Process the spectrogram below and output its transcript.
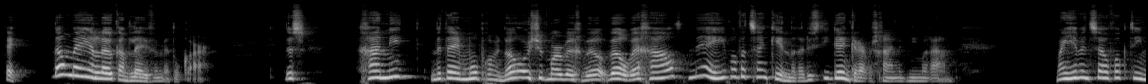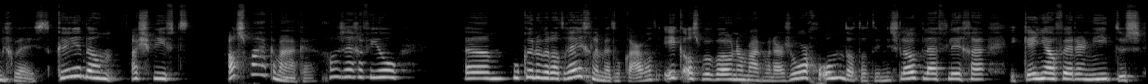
hey, dan ben je leuk aan het leven met elkaar. Dus ga niet meteen mopperen: Nou, als je het maar wel, wel weghaalt. Nee, want het zijn kinderen, dus die denken daar waarschijnlijk niet meer aan. Maar je bent zelf ook tien geweest. Kun je dan alsjeblieft afspraken maken? Gewoon zeggen van joh, ehm, hoe kunnen we dat regelen met elkaar? Want ik als bewoner maak me daar zorgen om dat dat in de sloot blijft liggen. Ik ken jou verder niet, dus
